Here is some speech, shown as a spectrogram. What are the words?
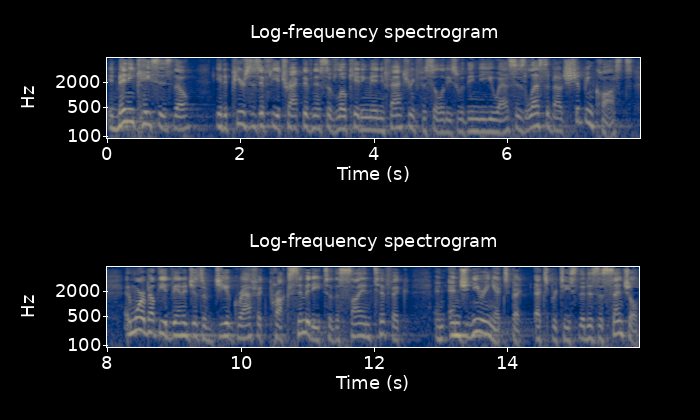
In many cases, though, it appears as if the attractiveness of locating manufacturing facilities within the U.S. is less about shipping costs and more about the advantages of geographic proximity to the scientific and engineering expect, expertise that is essential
